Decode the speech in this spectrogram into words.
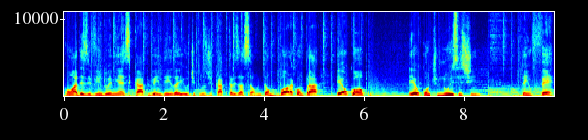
com o adesivinho do MS Cap vendendo aí os títulos de capitalização. Então, bora comprar, eu compro eu continuo insistindo. Tenho fé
